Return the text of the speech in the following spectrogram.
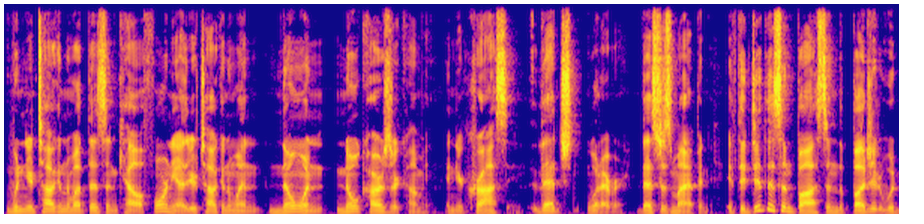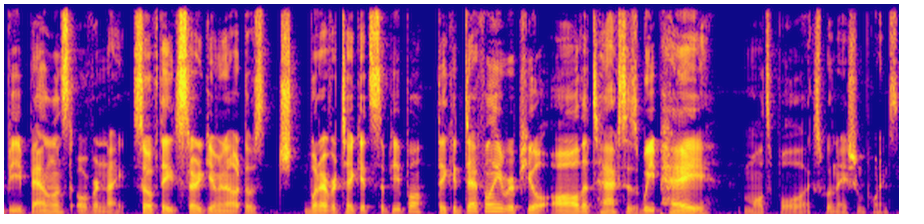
when you're talking about this in california you're talking when no one no cars are coming and you're crossing. That's whatever. That's just my opinion. If they did this in boston the budget would be balanced overnight. So if they started giving giving out those whatever tickets to people, they could definitely repeal all the taxes we pay multiple explanation points.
